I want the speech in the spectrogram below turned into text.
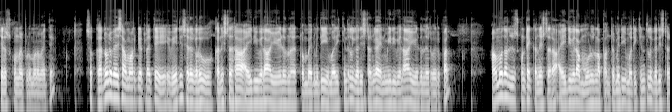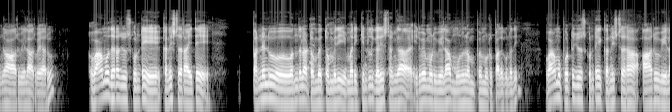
తెలుసుకున్నాం మనమైతే. సో కర్నూలు వేసా మార్కెట్లో అయితే వేరుశనగలు కనిష్ట ధర ఐదు వేల ఏడు వందల తొంభై ఎనిమిది మరి క్వింటల్ గరిష్టంగా ఎనిమిది వేల ఏడు వందల ఇరవై రూపాయలు. ఆమోదాలు చూసుకుంటే కనిష్ట ధర ఐదు వేల మూడు వందల పంతొమ్మిది మరి క్వింటల్ గరిష్టంగా ఆరు వేల అరవై ఆరు. వాము ధర చూసుకుంటే కనిష్ట ధర అయితే పన్నెండు వందల తొంభై తొమ్మిది మరి క్వింటల్ గరిష్టంగా ఇరవై మూడు వేల మూడు వందల ముప్పై మూడు రూపాయలకు ఉన్నది. వాము పొట్టు చూసుకుంటే కనిష్ట ధర ఆరు వేల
